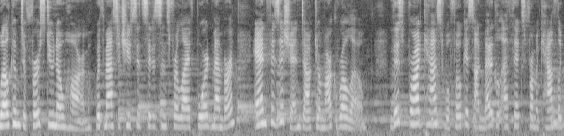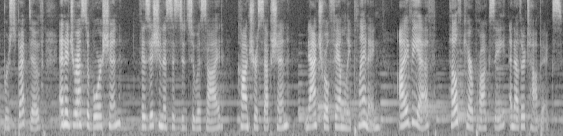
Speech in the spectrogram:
Welcome to First Do No Harm with Massachusetts Citizens for Life board member and physician Dr. Mark Rollo. This broadcast will focus on medical ethics from a Catholic perspective and address abortion, physician assisted suicide, contraception, natural family planning, IVF, healthcare proxy, and other topics.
